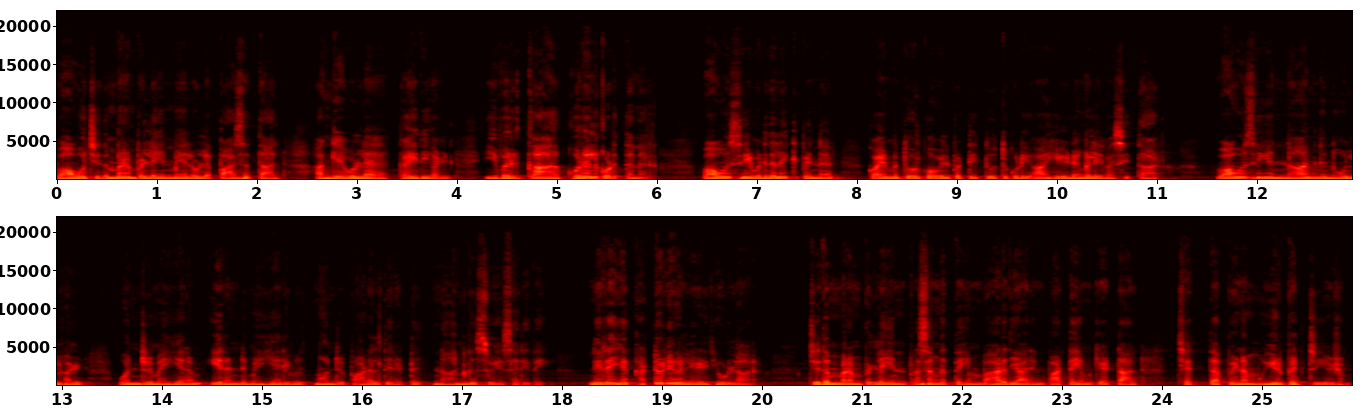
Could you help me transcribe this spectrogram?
வாவு சிதம்பரம் பிள்ளையின் மேல் உள்ள பாசத்தால் அங்கே உள்ள கைதிகள் இவருக்காக குரல் கொடுத்தனர். வவுசி விடுதலைக்கு பின்னர் கோயம்புத்தூர் கோவில்பட்டி தூத்துக்குடி ஆகிய இடங்களில் வசித்தார். வவுசியின் நான்கு நூல்கள் ஒன்று மெய்யரம் இரண்டு மெய்யறிவு மூன்று பாடல் திரட்டு நான்கு சுயசரிதை. நிறைய கட்டுரைகள் எழுதியுள்ளார். சிதம்பரம் பிள்ளையின் பிரசங்கத்தையும் பாரதியாரின் பாட்டையும் கேட்டால் செத்த பிணம் உயிர் பெற்று எழும்.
